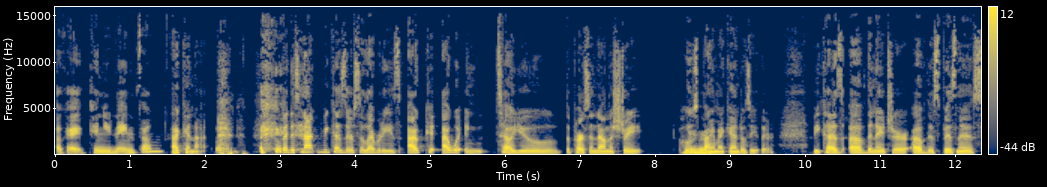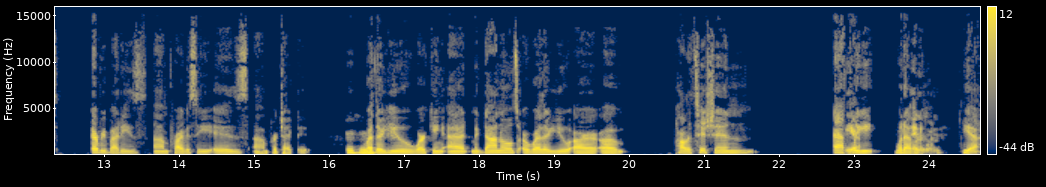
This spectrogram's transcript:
okay, can you name some? I cannot. but it's not because they're celebrities. I could I wouldn't tell you the person down the street who's Mhm. buying my candles either, because of the nature of this business. Everybody's um, privacy is um, protected, Mhm. whether you working at McDonald's or whether you are a politician, athlete, whatever. Anyone. Yeah.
